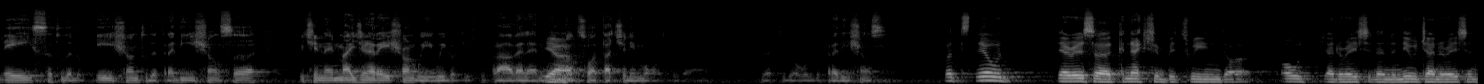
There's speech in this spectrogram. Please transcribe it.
place, to the location, to the traditions. Uh, which in, in my generation, we, we got used to travel and Yeah. we're not so attached anymore to the to the to the old traditions. But still, there is a connection between the old generation and the new generation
